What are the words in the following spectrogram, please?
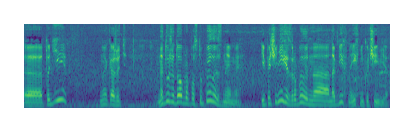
е, тоді, ну як кажуть, не дуже добре поступили з ними, і печеніги зробили на, набіг на їхні кочів'я.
